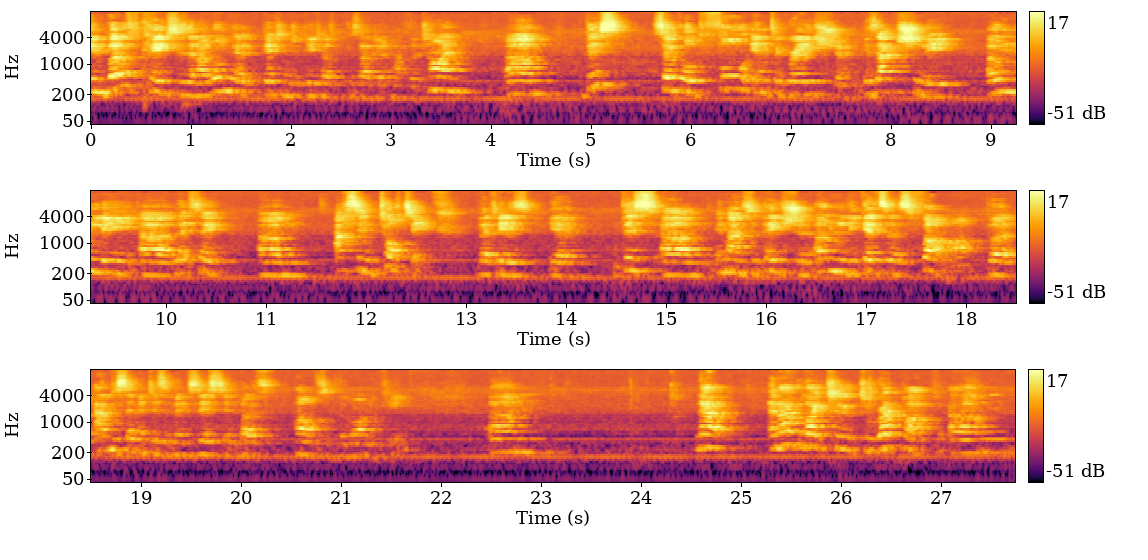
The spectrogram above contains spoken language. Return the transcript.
In both cases, and I won't get, get into details because I don't have the time, um, this so-called full integration is actually only, uh, let's say, um, asymptotic. That is, you know, this um, emancipation only gets us far, but anti-Semitism exists in both halves of the monarchy. Um, now, and I would like to, to wrap up um,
